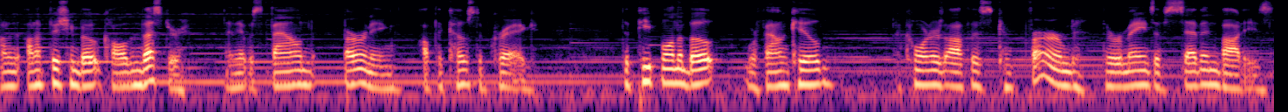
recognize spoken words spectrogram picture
on, on a fishing boat called Investor, and it was found burning off the coast of Craig. The people on the boat were found killed. A coroner's office confirmed the remains of seven bodies.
